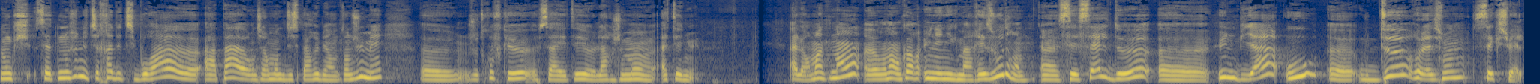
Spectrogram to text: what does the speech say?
Donc cette notion du tirad et tiboura euh, a pas entièrement disparu bien entendu, mais euh, je trouve que ça a été euh, largement atténué. Alors maintenant, on a encore une énigme à résoudre, c'est celle de une bia ou, deux relations sexuelles.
